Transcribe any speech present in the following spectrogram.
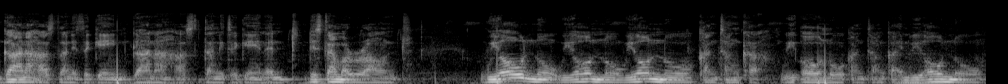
Ghana has done it again. Ghana has done it again, and this time around, we all know, we all know, we all know Kantanka. We all know Kantanka, and we all know.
